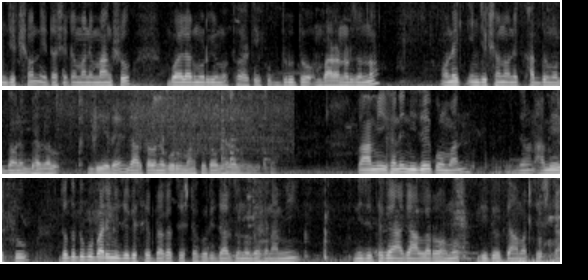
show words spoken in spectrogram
ইঞ্জেকশন এটা সেটা মানে মাংস, ব্রয়লার মুরগির মতো আর কি, খুব দ্রুত বাড়ানোর জন্য। অনেক ইঞ্জেকশন অনেক খাদ্যর মধ্যে অনেক ভেজাল দিয়ে দেয়, যার কারণে গরুর মাংসটাও ভেজাল হয়ে গেছে। তো আমি এখানে নিজেই প্রমাণ, যেমন আমি একটু যতটুকু পারি নিজেকে সেফ রাখার চেষ্টা করি, যার জন্য দেখেন আমি নিজে থেকে আগে আল্লাহর রহমত, দ্বিতীয়তে আমার চেষ্টা।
